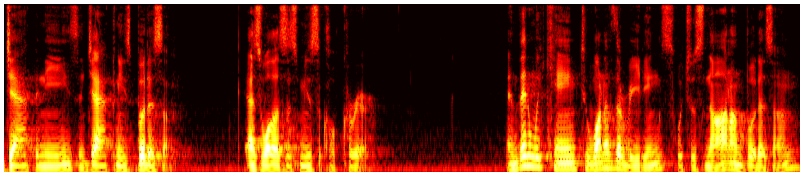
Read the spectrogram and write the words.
Japanese and Japanese Buddhism, as well as his musical career. And then we came to one of the readings, which was not on Buddhism,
